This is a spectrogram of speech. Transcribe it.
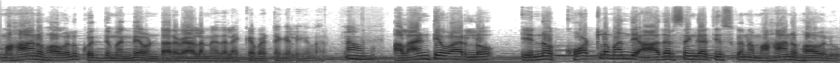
మహానుభావులు కొద్ది మందే ఉంటారు వేళ్ళ మీద లెక్క పెట్టగలిగేవారు. అవును. అలాంటి వారిలో ఎన్నో కోట్ల మంది ఆదర్శంగా తీసుకున్న మహానుభావులు.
